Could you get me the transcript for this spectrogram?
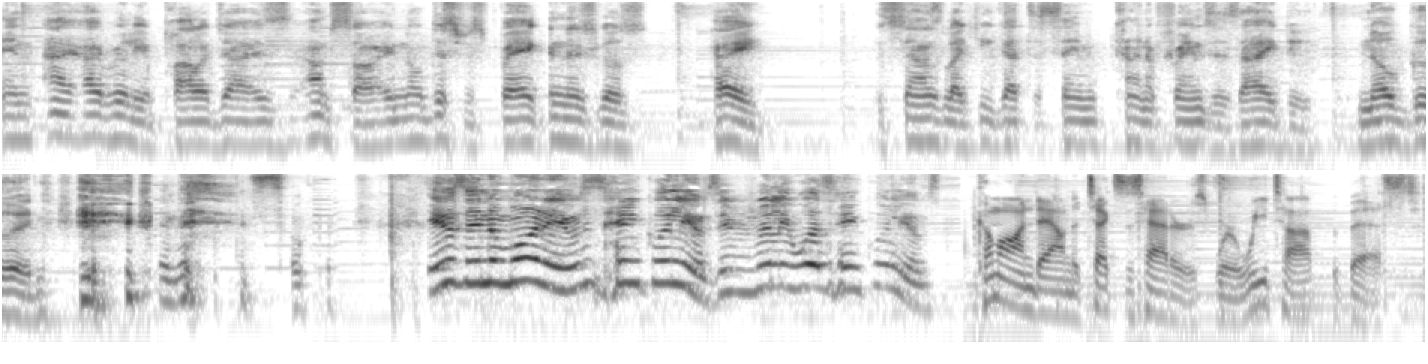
And I, I really apologize. I'm sorry. No disrespect. And then she goes, hey, it sounds like you got the same kind of friends as I do. No good. and then, so it was in the morning. It was Hank Williams. It really was Hank Williams. Come on down to Texas Hatters, where we top the best.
